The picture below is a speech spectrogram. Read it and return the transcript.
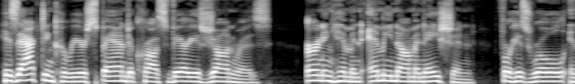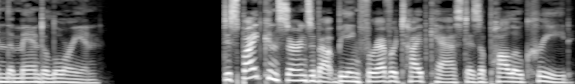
his acting career spanned across various genres, earning him an Emmy nomination for his role in The Mandalorian. Despite concerns about being forever typecast as Apollo Creed,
